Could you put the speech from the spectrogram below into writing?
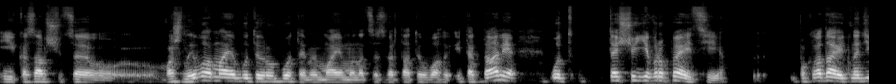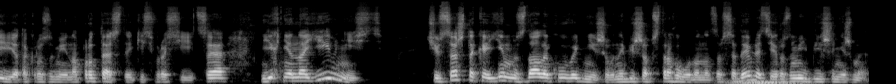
І казав, що це важлива має бути робота. Ми маємо на це звертати увагу і так далі. От те, що європейці покладають надію, я так розумію, на протести якісь в Росії, це їхня наївність, чи все ж таки їм здалеку видніше? Вони більш абстраговано на це все дивляться і розуміють більше ніж ми.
